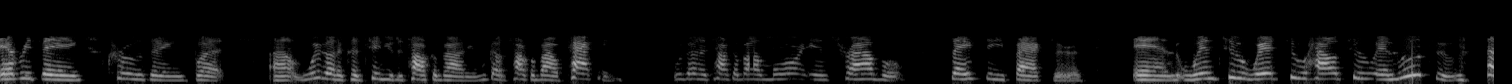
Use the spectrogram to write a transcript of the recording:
everything cruising, but uh, we're going to continue to talk about it. We're going to talk about packing. We're going to talk about more in travel, safety factors, and when to, where to, how to, and who to.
